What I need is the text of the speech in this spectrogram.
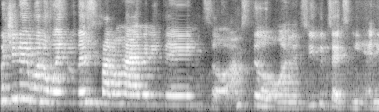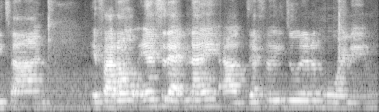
but you didn't want to wait list if I don't have anything. So I'm still on it. So you can text me anytime. If I don't answer that night, I'll definitely do it in the morning.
